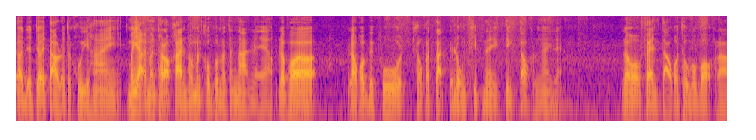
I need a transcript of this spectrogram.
เอ่อเดี๋ยวเจอไอ้เต่าเราจะคุยให้ ไม่อยากให้มันทะเลาะกันเพราะมันคบกันมาตั้งนานแล้ว แล้วพอเราก็ไปพูดเขาก็ตัดไปลงคลิปในทิกตอกหรือไงแหละ แล้วแฟนเต่าก็โทรมาบอกเรา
